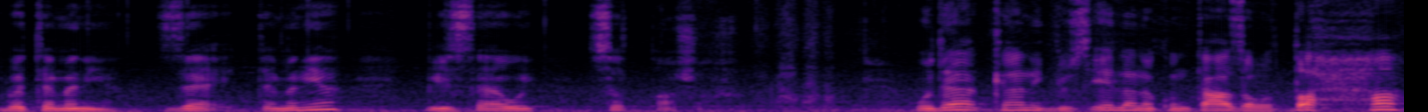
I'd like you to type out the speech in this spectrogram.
يبقى 8 زائد 8 بيساوي 16 وده كان الجزئية اللي أنا كنت عايز أوضحها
